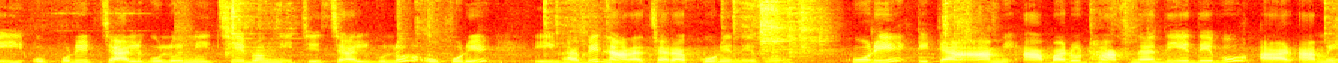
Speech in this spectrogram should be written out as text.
এই ওপরের চালগুলো নিচে এবং নিচের চালগুলো ওপরে এইভাবে নাড়াচাড়া করে নেব। করে এটা আমি আবারও ঢাকনা দিয়ে দেব আর আমি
